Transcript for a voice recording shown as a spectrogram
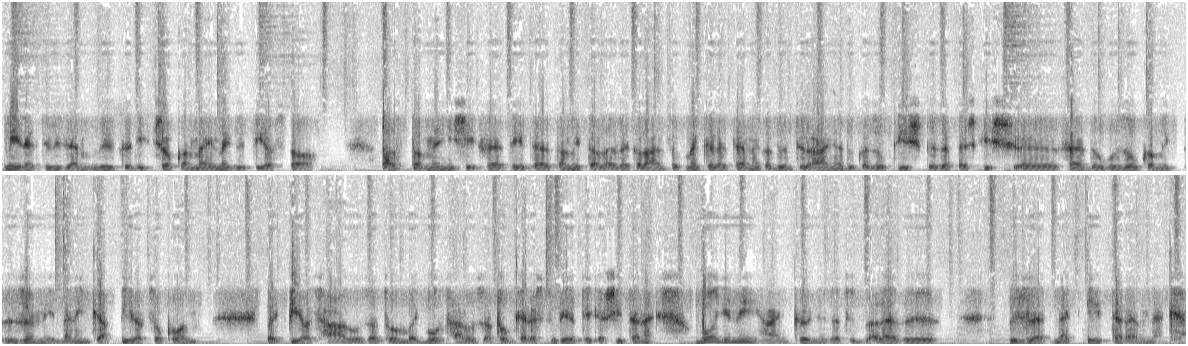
méretű üzem működik csak, amely megüti azt a azt a mennyiségfeltételt, amit a, ezek a láncok megkövetelnek, a döntő hányaduk azok kis, közepes kis ö, feldolgozók, amik zömében inkább piacokon, vagy piachálózaton, vagy bolthálózaton keresztül értékesítenek, vagy néhány környezetükben levő üzletnek, étteremnek.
